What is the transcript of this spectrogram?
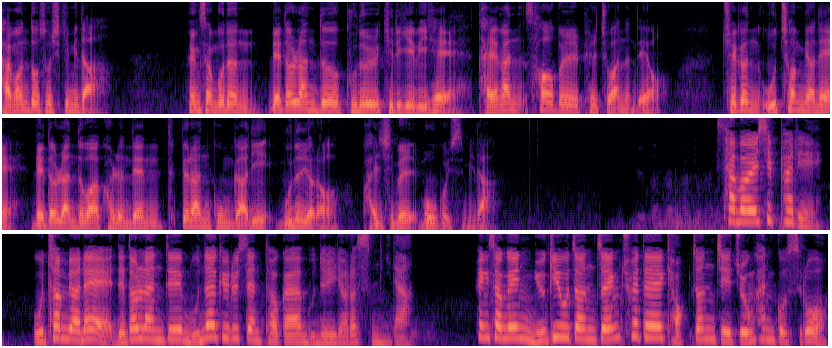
강원도 소식입니다. 횡성군은 네덜란드 군을 기리기 위해 다양한 사업을 펼쳐왔는데요. 최근 5천면의 네덜란드와 관련된 특별한 공간이 문을 열어 관심을 모으고 있습니다. 3월 18일 5천면의 네덜란드 문화교류센터가 문을 열었습니다. 횡성은 6.25 전쟁 최대 격전지 중 한 곳으로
